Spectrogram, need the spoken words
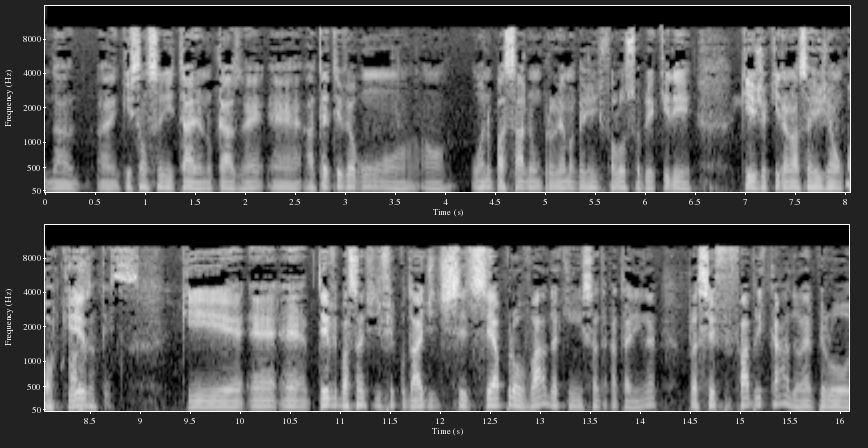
Da, em questão sanitária, no caso, né? É, até teve algum. Ó, o ano passado, um programa que a gente falou sobre aquele queijo aqui da nossa região, Corquesa. Que é, é, teve bastante dificuldade de ser, ser aprovado aqui em Santa Catarina para ser fabricado né, pelo,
